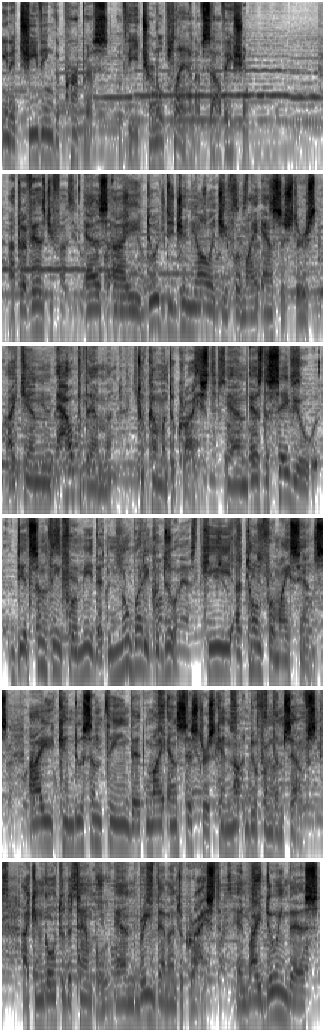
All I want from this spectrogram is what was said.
in achieving the purpose of the eternal plan of salvation. As I do the genealogy for my ancestors, I can help them to come unto Christ. And as the Savior did something for me that nobody could do, He atoned for my sins. I can do something that my ancestors cannot do from themselves. I can go to the temple and bring them unto Christ. And by doing this,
